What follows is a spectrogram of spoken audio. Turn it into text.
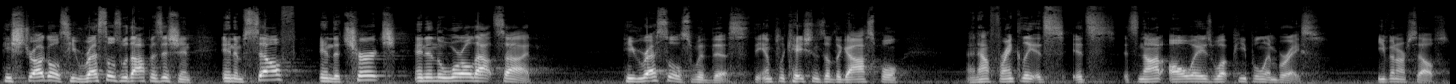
He struggles, he wrestles with opposition in himself, in the church, and in the world outside. He wrestles with this, the implications of the gospel and how, frankly, it's, it's, it's not always what people embrace, even ourselves.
